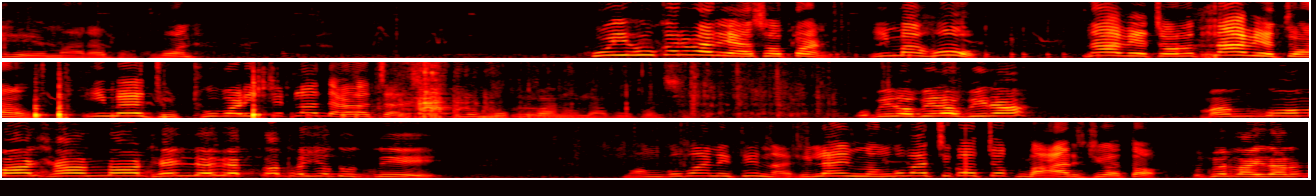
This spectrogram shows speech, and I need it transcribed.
હે મારા ભગવાન. હુઈ હું કરવા રહ્યા છો પણ? ઈમાં હું? ના વેચવાનું તો ના વેચવાનું. ઈમાં જૂઠું વળી કેટલા દાડા ચાલશે? એટલું મૂકવાનું લાવવું પડશે. ઊભી રહો ઊભી રહો ઊભી રહો. મંગોમાં શાનનો ઠેલ્યો વ્યક્ત થઈ ગયો દૂધની. મંગુમાં નીથી નહીં લાઈ મંગુમાં ચીકો ચોક બહાર જ્યો તો. તું શું લાઈ દાને?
